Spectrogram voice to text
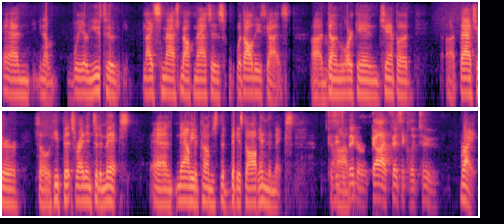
and you know we are used to nice smash mouth matches with all these guys. Uh, mm-hmm. Dunne, Lorcan, Ciampa, uh, Thatcher. So he fits right into the mix, and now he becomes the biggest dog in the mix because he's um, a bigger guy physically too. Right.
